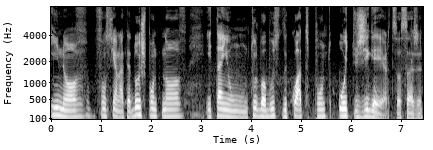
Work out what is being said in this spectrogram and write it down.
i9, funciona até 2.9 e tem um Turbo Boost de 4.8 GHz, ou seja,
